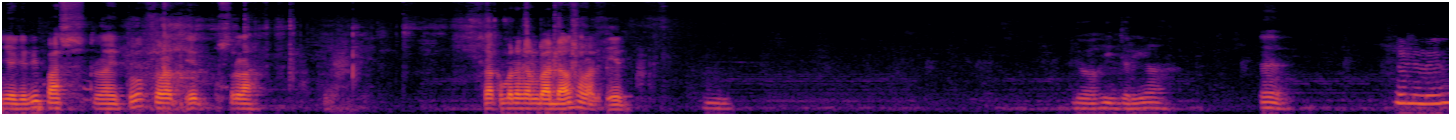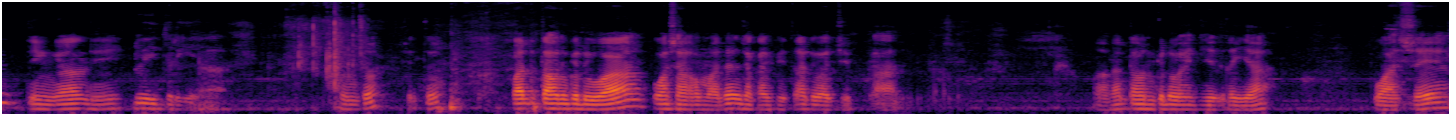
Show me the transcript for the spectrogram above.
ya. Jadi pas setelah itu sholat id setelah setelah kemenangan badal sholat id. Hmm. dua hijriah. Eh. Tinggal di dua hijriah. Untuk itu pada tahun kedua puasa Ramadan zakat fitrah diwajibkan maka tahun kedua hijriah puasa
